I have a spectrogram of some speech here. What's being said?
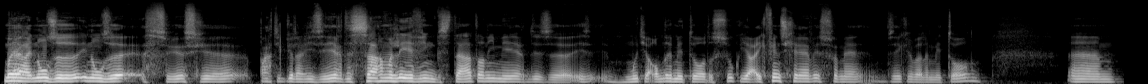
maar ja, in onze, in onze serieus geparticulariseerde samenleving bestaat dat niet meer. Dus uh, moet je andere methodes zoeken. Ja, ik vind schrijven is voor mij zeker wel een methode. Um,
